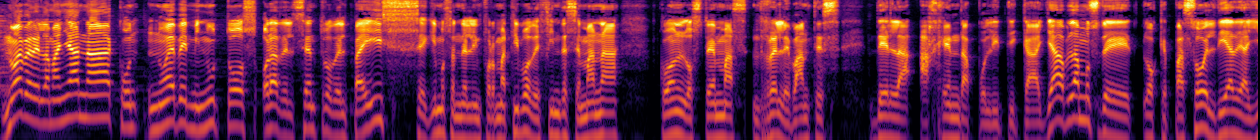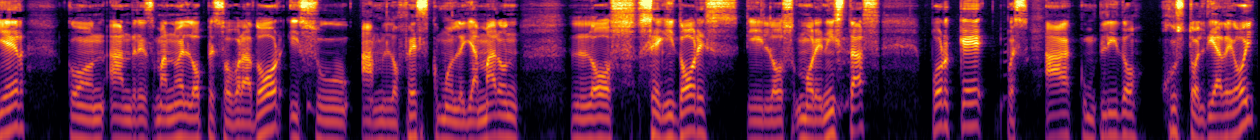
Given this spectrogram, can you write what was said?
Nueve de la mañana con nueve minutos hora del centro del país. Seguimos en el informativo de fin de semana con los temas relevantes de la agenda política. Ya hablamos de lo que pasó el día de ayer con Andrés Manuel López Obrador y su AMLOFES, como le llamaron los seguidores y los morenistas, porque pues ha cumplido justo el día de hoy,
